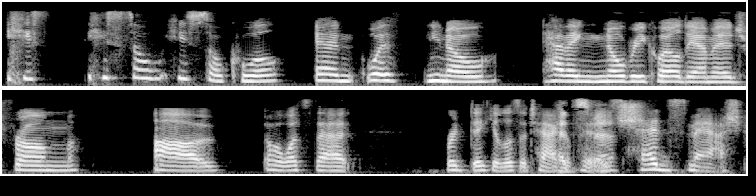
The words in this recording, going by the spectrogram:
he's he's so he's so cool. And with, you know, having no recoil damage from uh oh, what's that? Ridiculous attack Head of his. smash? Head smash.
